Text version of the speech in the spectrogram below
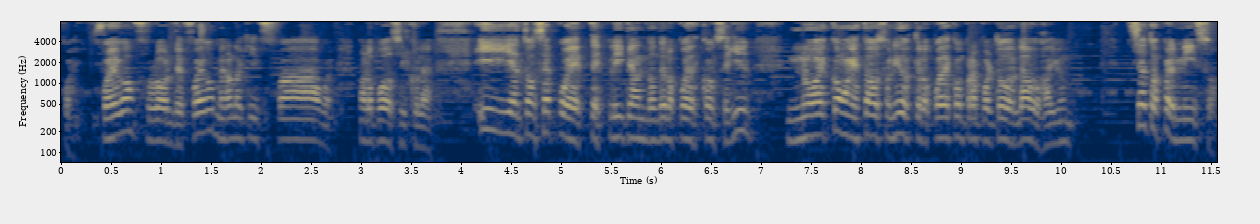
pues, fuego, flor de fuego. Míralo aquí, bueno, no lo puedo circular. Y entonces, pues te explican dónde los puedes conseguir. No es como en Estados Unidos que los puedes comprar por todos lados. Hay un ciertos permisos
